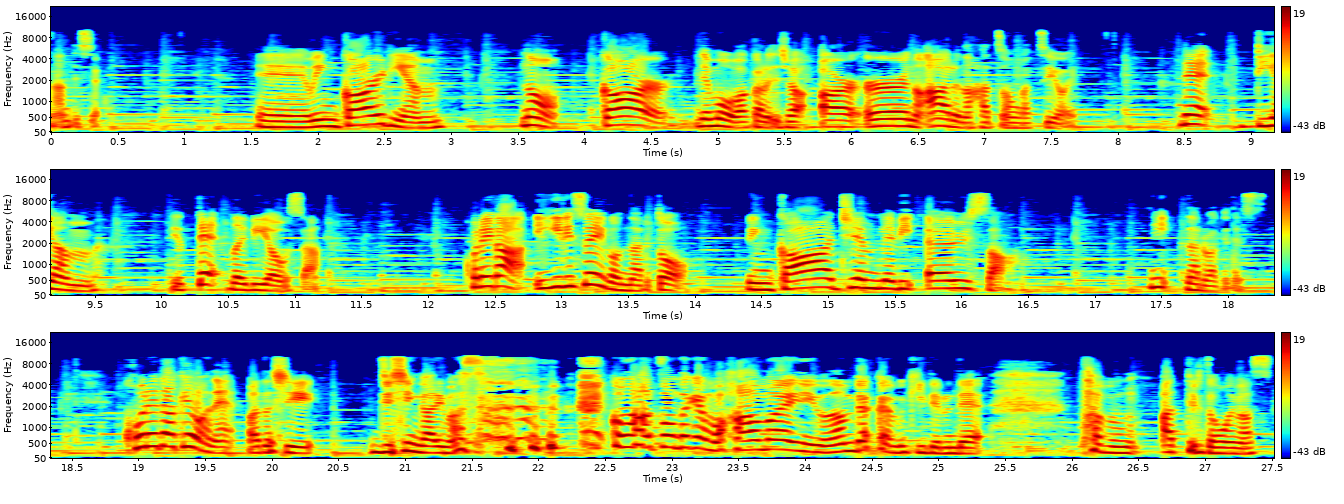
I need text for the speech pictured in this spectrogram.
なんですよ。えー、ウィンガーディアムの gar でもわかるでしょ ?r, の r の発音が強い。で、ディアムって言って、レビオーサ。これがイギリス英語になると、Wingardium Leviosa になるわけです。これだけはね、私、自信があります この発音だけはもうハーマイニーの何百回も聞いてるんで、多分合ってると思います。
